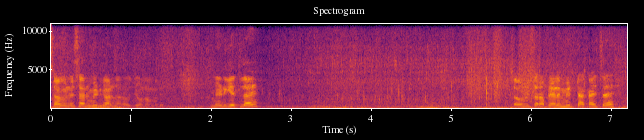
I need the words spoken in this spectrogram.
चवीनुसार मीठ घालणार आहोत जेवणामध्ये. मीठ घेतलंय. चवीनुसार आपल्याला मीठ टाकायचं आहे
